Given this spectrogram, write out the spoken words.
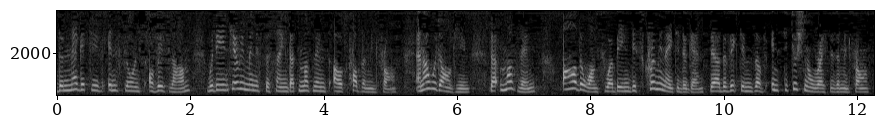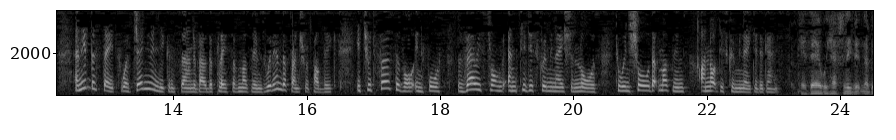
the negative influence of Islam, with the Interior Minister saying that Muslims are a problem in France. And I would argue that Muslims are the ones who are being discriminated against. They are the victims of institutional racism in France. And if the state was genuinely concerned about the place of Muslims within the French Republic, it should first of all enforce very strong anti-discrimination laws to ensure that Muslims are not discriminated against. OK, there we have to leave it. Nabil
